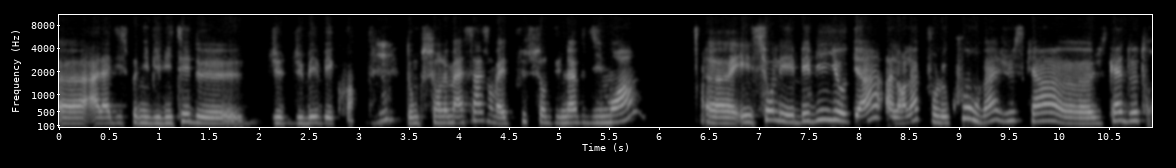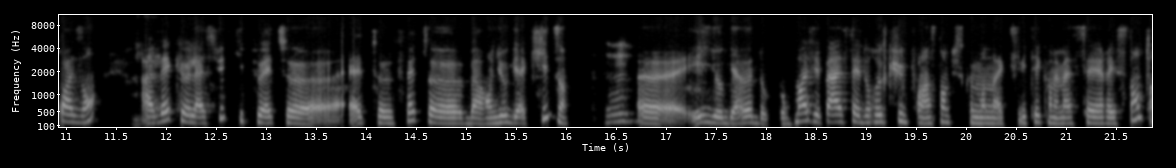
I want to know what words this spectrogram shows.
euh, à la disponibilité de, du, bébé. Quoi. Mmh Donc sur le massage, on va être plus sur du 9-10 mois. et sur les baby yoga, alors là, pour le coup, on va jusqu'à jusqu'à 2-3 ans mmh avec la suite qui peut être, être faite bah, en yoga kids. Mmh. Euh, et yoga. Donc, donc moi, j'ai pas assez de recul pour l'instant puisque mon activité est quand même assez récente.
